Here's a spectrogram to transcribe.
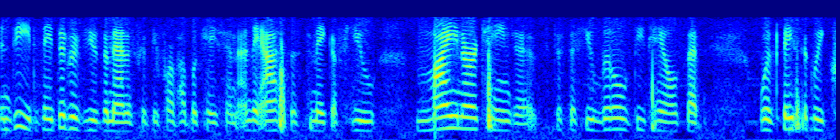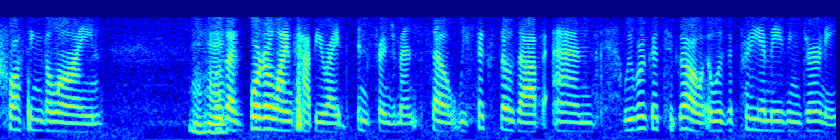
indeed, they did review the manuscript before publication, and they asked us to make a few minor changes, just a few little details that was basically crossing the line Mhm. was like borderline copyright infringement. So we fixed those up, and we were good to go. It was a pretty amazing journey.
